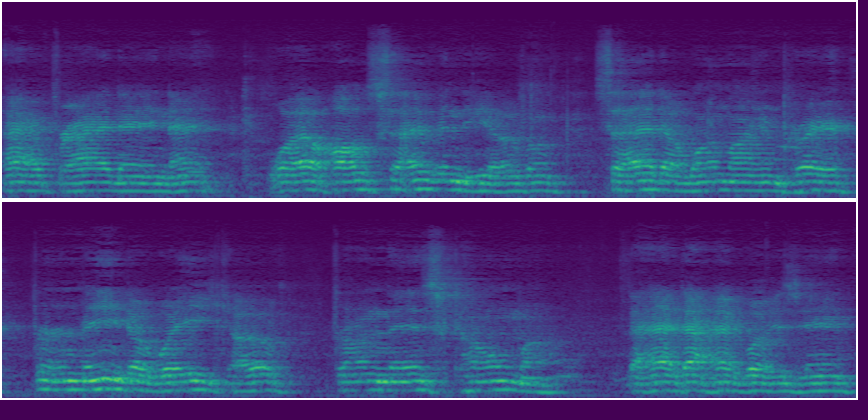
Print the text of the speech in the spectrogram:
that Friday night. Well, all 70 of them said a one-line prayer for me to wake up from this coma that I was in.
